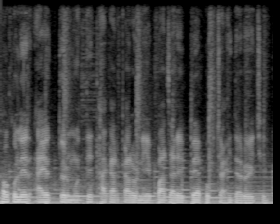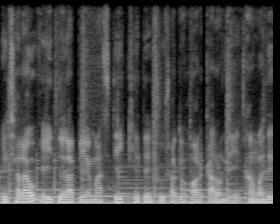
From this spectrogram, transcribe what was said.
সকলের আয়ত্তের মধ্যে থাকার কারণে বাজারে ব্যাপক চাহিদা রয়েছে। এছাড়াও এই তেলাপিয়া মাছটি খেতে সুস্বাদু হওয়ার কারণে আমাদের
